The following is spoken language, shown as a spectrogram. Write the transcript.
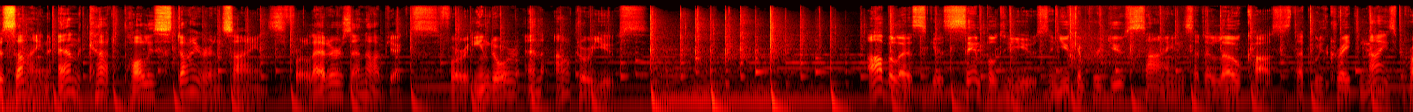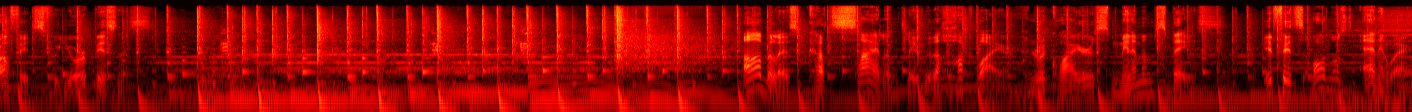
Design and cut polystyrene signs for letters and objects for indoor and outdoor use. Obelisk is simple to use and you can produce signs at a low cost that will create nice profits for your business. Obelisk cuts silently with a hot wire and requires minimum space. It fits almost anywhere.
